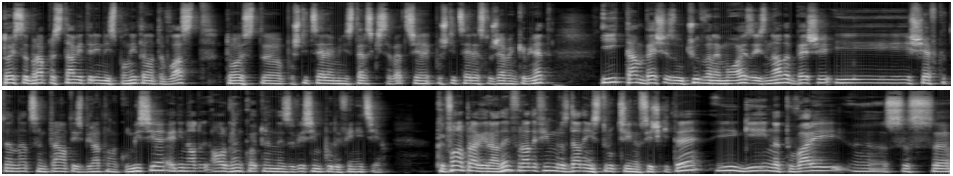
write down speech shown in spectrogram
Той събра представители на изпълнителната власт, т.е. почти целият Министерски съвет, почти целият служебен кабинет. И там беше за очудване мое, за изненада беше и шефката на Централната избирателна комисия, един орган, който е независим по дефиниция. Какво направи Радев? Радев им раздаде инструкции на всичките и ги натовари а, с а,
